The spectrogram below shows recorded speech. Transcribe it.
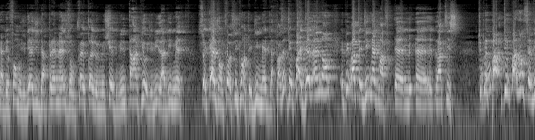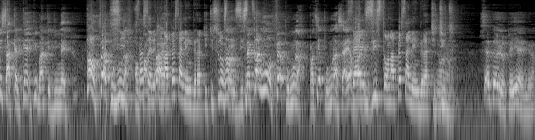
y a des femmes aujourd'hui, elles disent d'après, mais elles ont fait que le monsieur est devenu tant, puis aujourd'hui, il a dit maître. Ce qu'elles ont fait aussi, puis on te dit maître là. Parce que tu ne pas aider un homme, et puis va te dire maître, ma, euh, euh, l'artiste. Tu ne peux, pas, tu peux pas rendre service à quelqu'un, et puis il va te dire maître. Quand on fait pour nous là, on ça, parle c'est- pas, on hein. appelle ça l'ingratitude, sinon ça existe. mais quand nous on fait pour nous là, parce que pour nous là, ça y est, on Ça existe, on appelle ça l'ingratitude. C'est que le pays est ingrat.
